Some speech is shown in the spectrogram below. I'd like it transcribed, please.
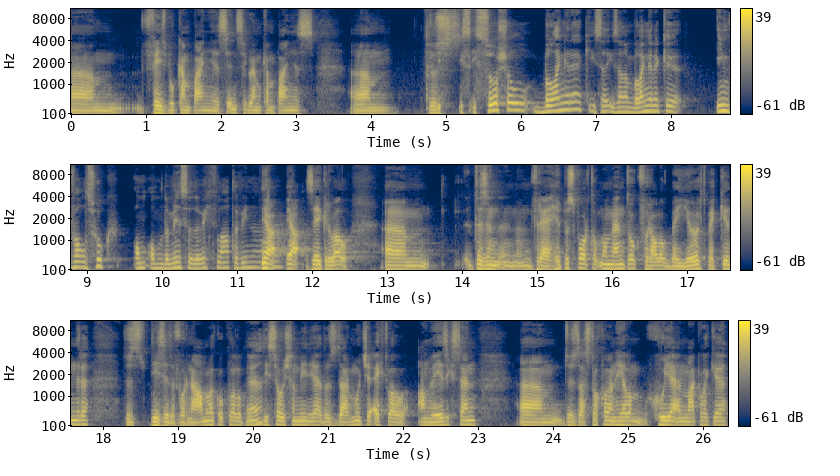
um, Facebook-campagnes, Instagram-campagnes. Um, dus... Is, is, social belangrijk? Is dat, is dat een belangrijke invalshoek om, om de mensen de weg te laten vinden? Ja, ja zeker wel. Um, het is een, een, een, vrij hippe sport op het moment ook, vooral ook bij jeugd, bij kinderen. Dus die zitten voornamelijk ook wel op ja? die social media, dus daar moet je echt wel aanwezig zijn. Um, dus dat is toch wel een hele goede en makkelijke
